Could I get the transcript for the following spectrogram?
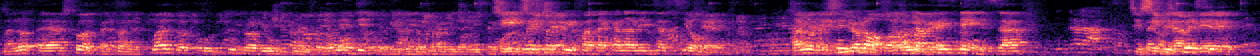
Ma no, eh, ascolta Antonio, quando tu trovi un chiuso, non è detto che viene proprio da lì, perché Sì, sì, questo certo. qui fa da canalizzazione. Allora se Io so una dove- pendenza, Sì, sì, perché bisogna questi vedere.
